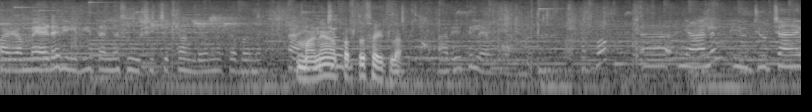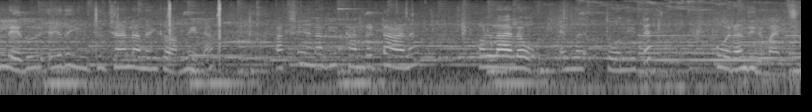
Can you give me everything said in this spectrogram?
പഴമയുടെ രീതിയിൽ തന്നെ സൂക്ഷിച്ചിട്ടുണ്ട് എന്നൊക്കെ പറഞ്ഞു. മന അപ്പുറത്തെ സൈഡിലാണ് അറിയത്തില്ല? അപ്പോൾ ഞാനും യൂട്യൂബ് ചാനലിൽ ഏത് ഏത് യൂട്യൂബ് ചാനലാണെന്ന് എനിക്ക് ഓർമ്മയില്ല. പക്ഷെ ഞാൻ അതിൽ കണ്ടിട്ടാണ് കൊള്ളാലോ എന്ന് തോന്നിയിട്ട് പോരാൻ തീരുമാനിച്ചു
